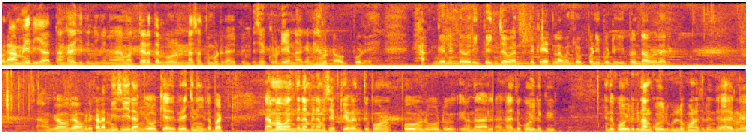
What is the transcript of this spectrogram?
ஒரு அமைதியாக தான் கதைக்கு தின்னிக்க நான் மற்ற இடத்த நல்லா சத்தம் போட்டு காய்ப்பேன் இந்த செக்யூரிட்டி என்ன என்ன ஒரு டவுட் போல. அங்கே நின்றவர் இப்போ இங்கே வந்து இந்த கேட்டில் வந்து லொக் பண்ணி போட்டு இப்போ வந்து வராரு அவங்க அவங்க அவங்களோட கடமையை செய்கிறாங்க ஓகே அது பிரச்சனை இல்லை. பட் நம்ம வந்து நம்ம நம்ம சேஃப்டியாக வந்து போ போகணும் போட்டு இருந்தனால இந்த கோயிலுக்கு இந்த கோயிலுக்கு நான் கோயிலுக்குள்ளே போனதுலேருந்து அங்கே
